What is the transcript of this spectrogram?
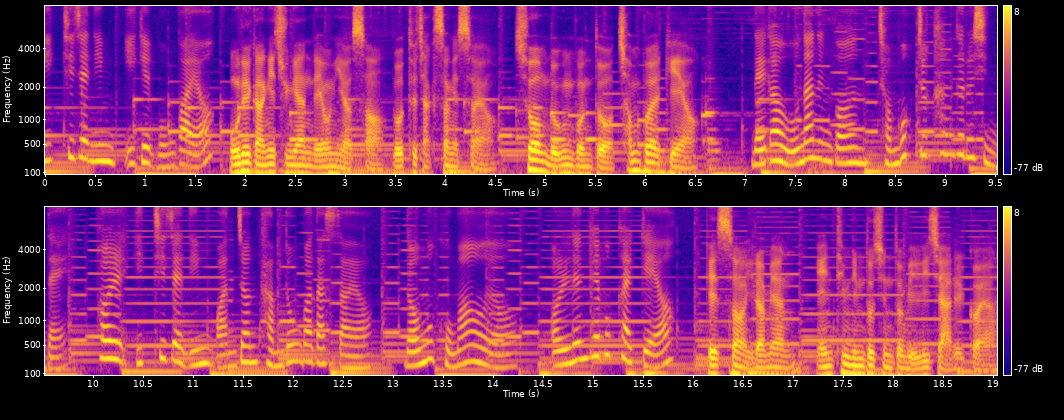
이티제님 이게 뭔가요? 오늘 강의 중요한 내용이어서 노트 작성했어요. 수업 녹음본도 첨부할게요. 내가 원하는 건 전복죽 한 그릇인데. 헐, 이티제님 완전 감동받았어요. 너무 고마워요. 얼른 회복할게요. 겠어 이러면 엔팁님도 진도 밀리지 않을 거야.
